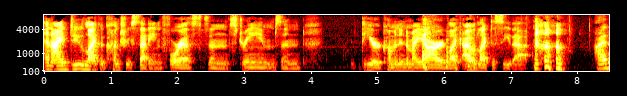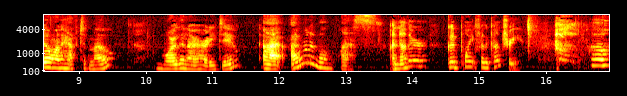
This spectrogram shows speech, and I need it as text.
And I do like a country setting, forests and streams and deer coming into my yard. like, I would like to see that. I don't want to have to mow more than I already do. Uh, I want to mow less. Another good point for the country. Well,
